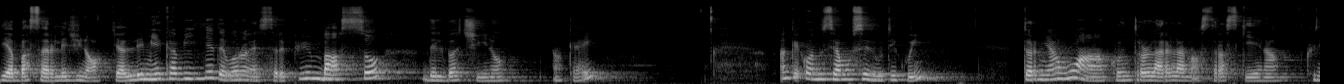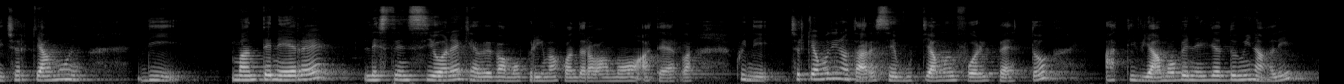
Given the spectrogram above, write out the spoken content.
di abbassare le ginocchia. Le mie caviglie devono essere più in basso del bacino, ok? Anche quando siamo seduti qui, torniamo a controllare la nostra schiena, quindi cerchiamo di mantenere l'estensione che avevamo prima quando eravamo a terra. Quindi cerchiamo di notare se buttiamo in fuori il petto, attiviamo bene gli addominali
